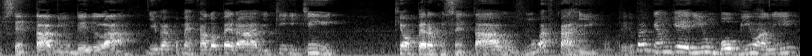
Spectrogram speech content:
os centavinhos dele lá e vai para o mercado operar. E, que, e quem, quem opera com centavo não vai ficar rico. Ele vai ganhar um dinheirinho, um bobinho ali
